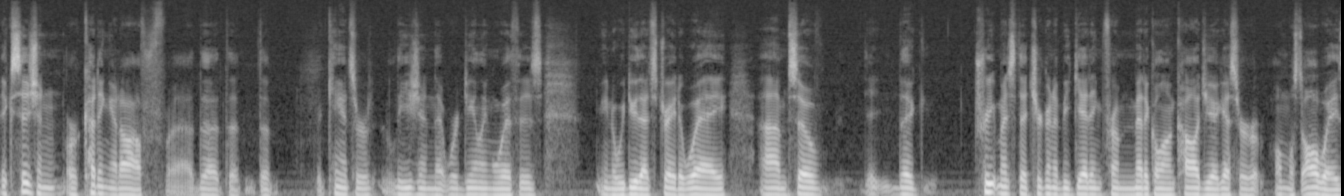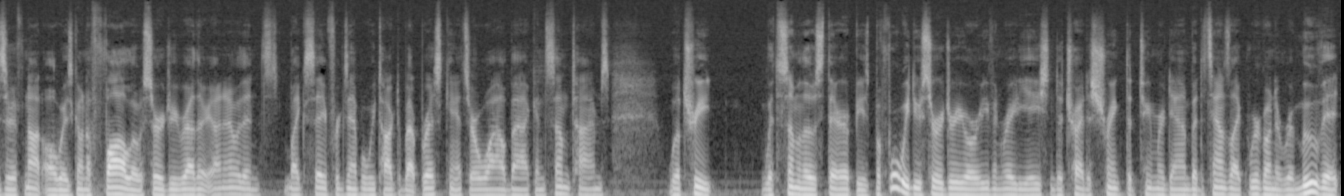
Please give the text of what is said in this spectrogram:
excision or cutting it off, uh, the, the the cancer lesion that we're dealing with is, you know, we do that straight away. Um, so the, the treatments that you're going to be getting from medical oncology, I guess, are almost always, or if not always, going to follow surgery. Rather, I know that, like, say, for example, we talked about breast cancer a while back, and sometimes we'll treat with some of those therapies before we do surgery or even radiation to try to shrink the tumor down. But it sounds like we're going to remove it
